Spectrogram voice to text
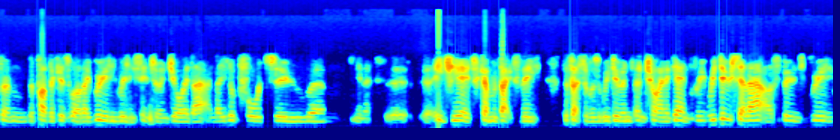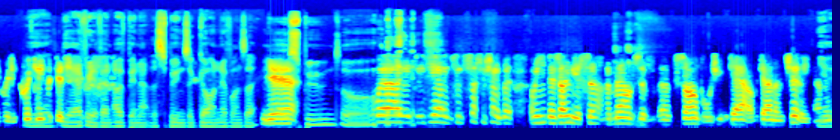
from the public as well. They really really seem to enjoy that and they look forward to um, you know uh, each year to coming back to the the festivals that we do and, and trying again. We we do sell out our spoons really really quickly yeah, because yeah, every event I've been at, the spoons are gone. Everyone's like, yeah, spoons. Oh. Well, it, yeah, it's, it's, such a shame, but I mean, there's only a certain amount of, of samples you can get out of a gallon of chili. I mean,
